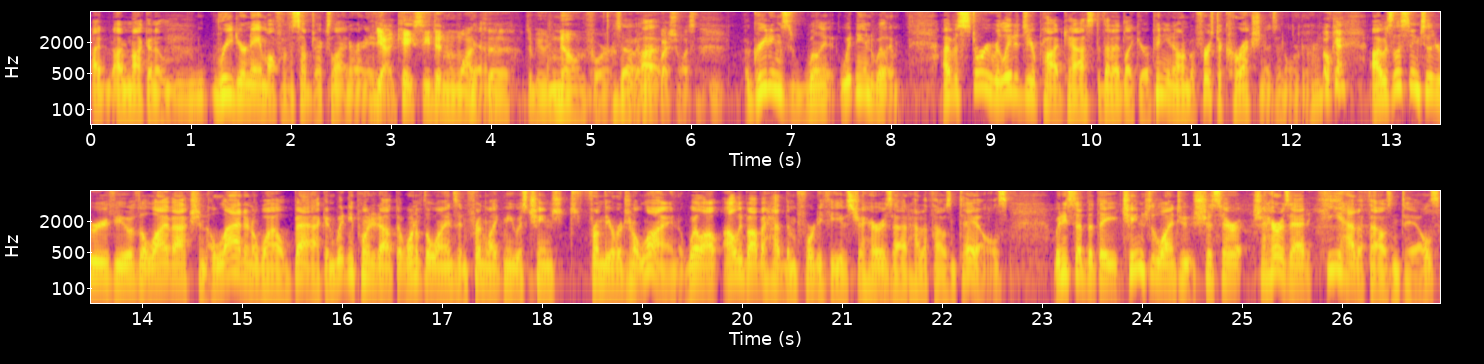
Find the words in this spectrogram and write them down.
I, I'm not going to read your name off of a subject line or anything. Yeah, Casey didn't want Yeah. to, to be known for whatever uh, the question was. Greetings, William, Whitney and William. I have a story related to your podcast that I'd like your opinion on, but first a correction is in order. Okay. I was listening to the review of the live action Aladdin a while back, and Whitney pointed out that one of the lines in Friend Like Me was changed from the original line. Well, Al- Alibaba had them 40 thieves, Scheherazade had a thousand tales. he said that they changed the line to Scheher- Scheherazade, he had a thousand tales,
